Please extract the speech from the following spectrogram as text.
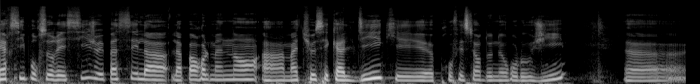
Merci pour ce récit. Je vais passer la, parole maintenant à Mathieu Secaldi, qui est professeur de neurologie euh,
